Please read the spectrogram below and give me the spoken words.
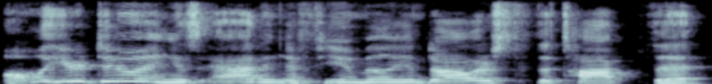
all you're doing is adding a few million dollars to the top that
